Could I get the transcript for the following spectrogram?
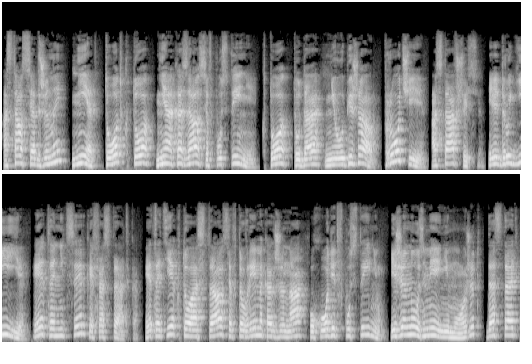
Остался от жены? Нет. Тот, кто не оказался в пустыне, кто туда не убежал. Прочие, оставшиеся или другие, это не церковь остатка. Это те, кто остался в то время, как жена уходит в пустыню. И жену змей не может достать,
